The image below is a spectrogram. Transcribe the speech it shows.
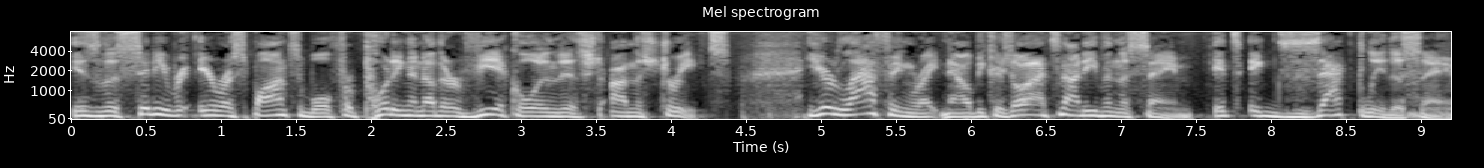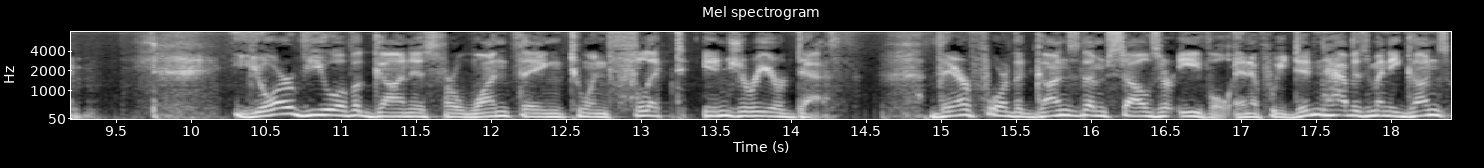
is the city re- irresponsible for putting another vehicle in this on the streets? You're laughing right now because oh, that's not even the same. It's exactly the same. Your view of a gun is for one thing to inflict injury or death. Therefore, the guns themselves are evil. And if we didn't have as many guns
